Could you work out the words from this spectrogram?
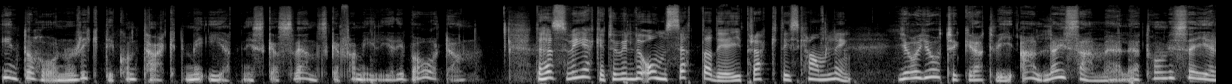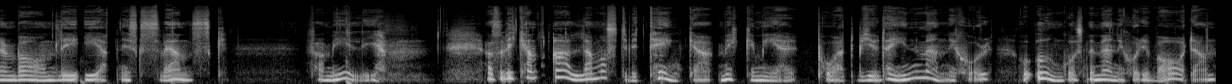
inte har någon riktig kontakt med etniska svenska familjer i vardagen. Det här sveket, hur vill du omsätta det i praktisk handling? Ja, jag tycker att vi alla i samhället, om vi säger en vanlig etnisk svensk familj. Alltså vi kan alla måste vi tänka mycket mer på att bjuda in människor och umgås med människor i vardagen.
